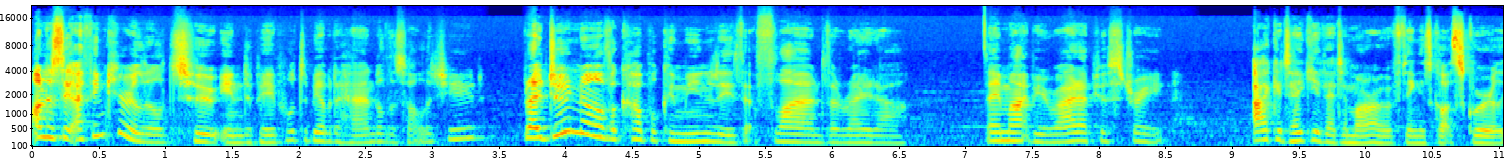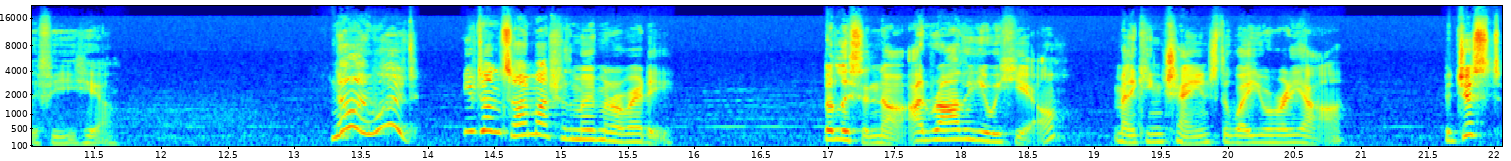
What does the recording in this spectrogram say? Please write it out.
Honestly, I think you're a little too into people to be able to handle the solitude. But I do know of a couple communities that fly under the radar. They might be right up your street. I could take you there tomorrow if things got squirrely for you here. No, I would. You've done so much for the movement already. But listen, no, I'd rather you were here, making change the way you already are. But just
